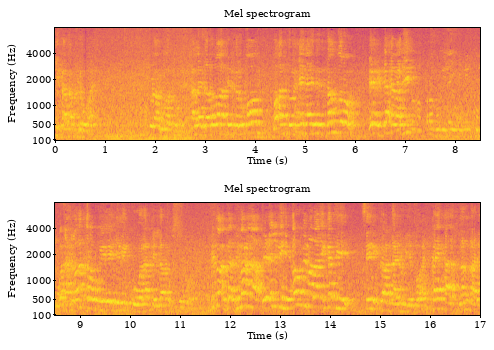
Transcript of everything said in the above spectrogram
كيكا تقولوا قرآن الله. قال إذا رأى تلك القوم وأنتم حينئذ تنظرون. إيه الدحر منكم. ونحن أقرب إليه منكم ولكن لا تبصرون. بمعنى بمعنى بعلمه أو بملائكته. سيرك كان دايما يتوعد كاي حالة نناري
